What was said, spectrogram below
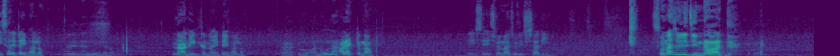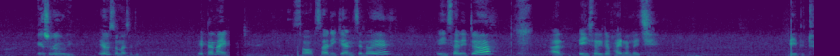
এই শাড়িটাই ভালো। আরে না না নীলটা নয় এটাই ভালো। আর এখন নুন আর একটা। নাও। এই সেই সোনাঝুরির শাড়ি। সোনাঝুরি জিন্দাবাদ। এ এও সোনাঝুরি এটা না এটা। সব শাড়ি ক্যান্সেল হয়ে এই শাড়িটা আর এই শাড়িটা ফাইনাল হয়েছে। এই দুটো।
